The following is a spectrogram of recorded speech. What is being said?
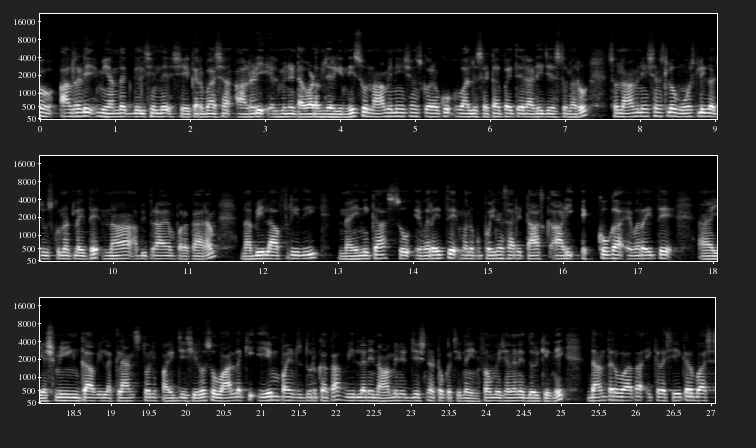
సో ఆల్రెడీ మీ అందరికి తెలిసిందే శేఖర్ భాష ఆల్రెడీ ఎలిమినేట్ అవ్వడం జరిగింది. సో నామినేషన్స్ కొరకు వాళ్ళు సెటప్ అయితే రెడీ చేస్తున్నారు. సో నామినేషన్స్లో మోస్ట్లీగా చూసుకున్నట్లయితే నా అభిప్రాయం ప్రకారం నబీల్ ఆఫ్రీది నైనిక సో ఎవరైతే మనకు పోయినసారి టాస్క్ ఆడి ఎక్కువగా ఎవరైతే యష్మి ఇంకా వీళ్ళ క్లాన్స్తోని ఫైట్ చేసిరో సో వాళ్ళకి ఏం పాయింట్స్ దొరకక వీళ్ళని నామినేట్ చేసినట్టు ఒక చిన్న ఇన్ఫర్మేషన్ అనేది దొరికింది. దాని తర్వాత ఇక్కడ శేఖర్ భాష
